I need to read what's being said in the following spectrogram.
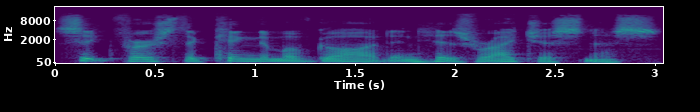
Seek first the kingdom of God and his righteousness.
